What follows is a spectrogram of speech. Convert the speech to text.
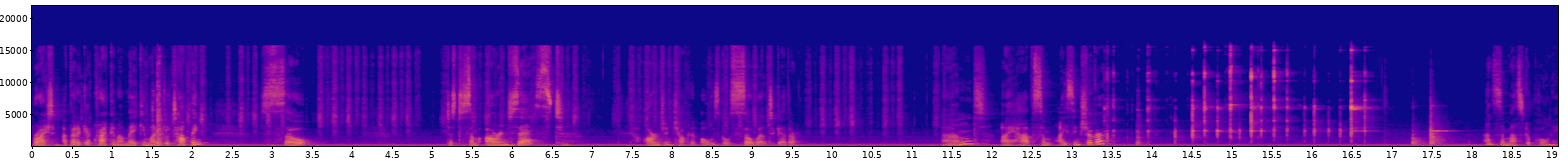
Right, I better get cracking on making my little topping. So, just some orange zest. Orange and chocolate always go so well together. And I have some icing sugar. And some mascarpone.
